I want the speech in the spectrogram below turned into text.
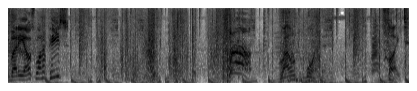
Anybody else want a piece? Round one. Fight.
